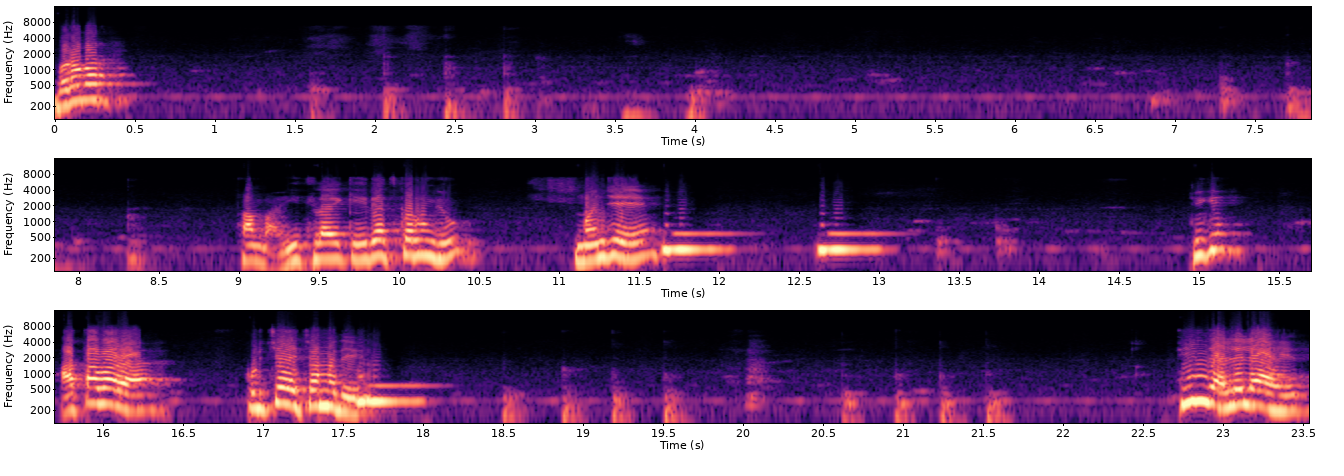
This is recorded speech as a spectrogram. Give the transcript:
बरोबर? थांबा इथला एक इरेज करून घेऊ. म्हणजे ठीक आहे? आता बघा पुढच्या याच्यामध्ये. तीन झालेले आहेत.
